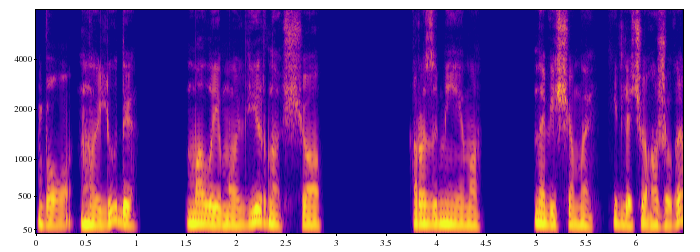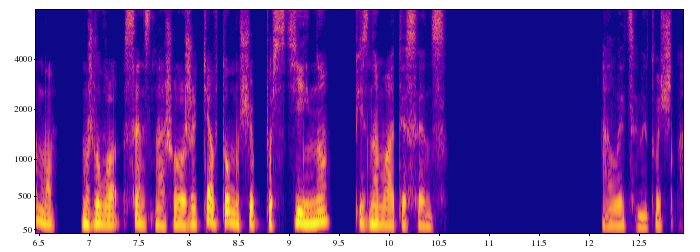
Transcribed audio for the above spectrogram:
Бо ми, люди, мало ймовірно, що розуміємо, навіщо ми і для чого живемо, можливо, сенс нашого життя в тому, щоб постійно пізнавати сенс. Але це не точно.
